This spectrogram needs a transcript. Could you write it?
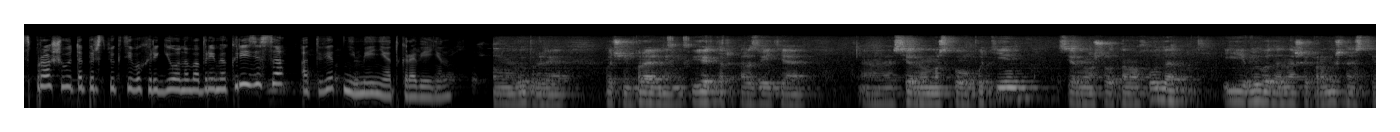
Спрашивают о перспективах региона во время кризиса. Ответ не менее откровенен. Мы выбрали очень правильный вектор развития э, Северного морского пути, Северного широтного хода и вывода нашей промышленности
